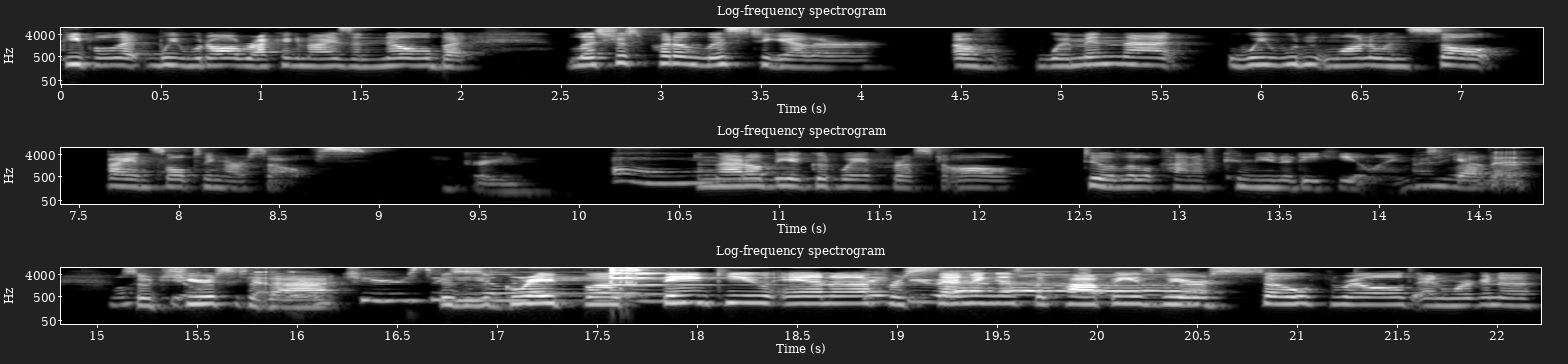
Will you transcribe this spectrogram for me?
people that we would all recognize and know, but let's just put a list together of women that we wouldn't want to insult by insulting ourselves. Agreed. And that'll be a good way for us to all do a little kind of community healing I together. love it. We'll So heal cheers to that. Cheers to This is a great book. Thank you, Anna, Thank for you, sending us the copies. We are so thrilled, and we're gonna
